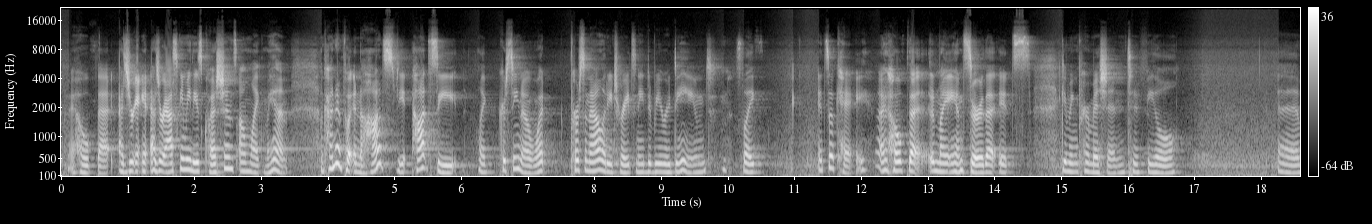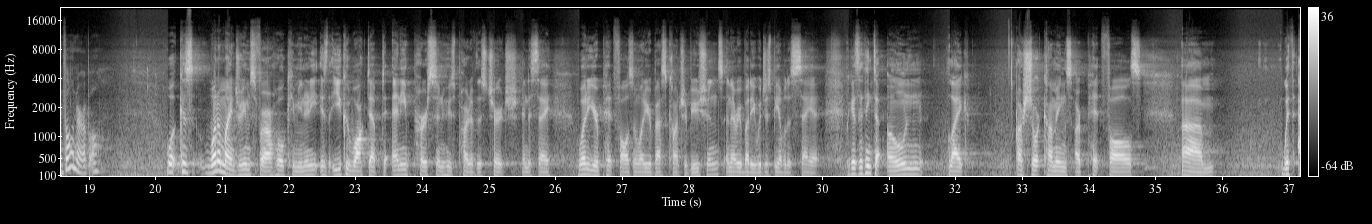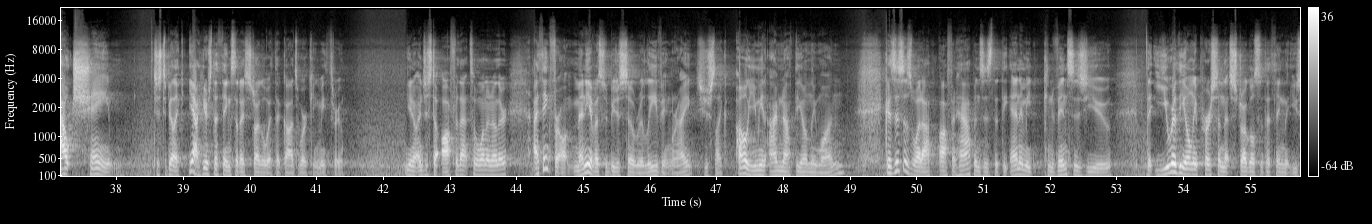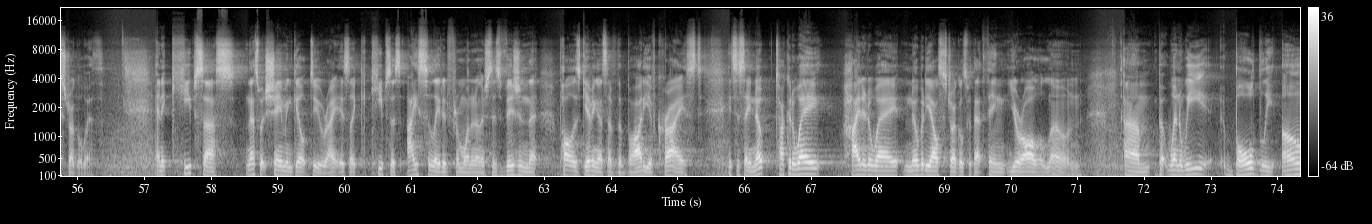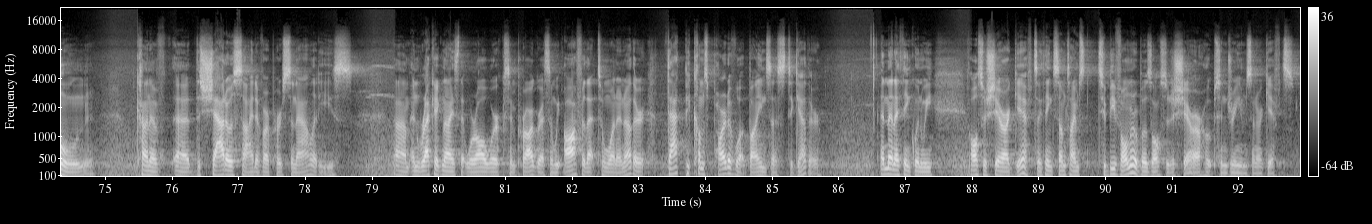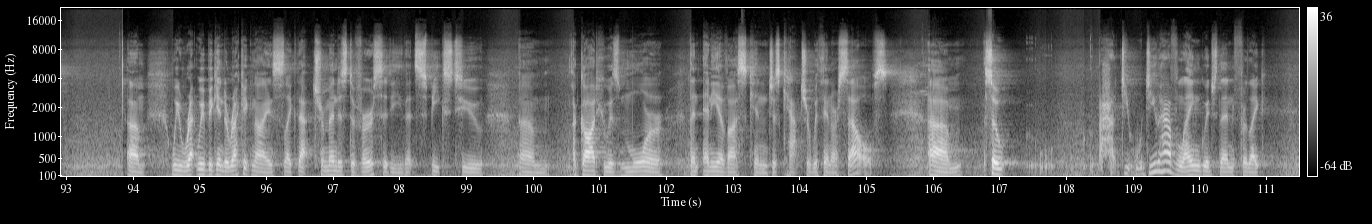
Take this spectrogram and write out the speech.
I hope that as you're as you're asking me these questions, I'm like, man, I'm kind of put in a hot seat, hot seat. Like, Christina, what personality traits need to be redeemed? It's like it's okay. I hope that in my answer that it's giving permission to feel uh, vulnerable. Well, because one of my dreams for our whole community is that you could walk up to any person who's part of this church and to say, What are your pitfalls and what are your best contributions? And everybody would just be able to say it. Because I think to own, like, our shortcomings, our pitfalls, um, without shame, just to be like, Yeah, here's the things that I struggle with that God's working me through you know, and just to offer that to one another, I think for many of us would be just so relieving, right? It's just like, oh, you mean I'm not the only one? Because this is what often happens is that the enemy convinces you that you are the only person that struggles with the thing that you struggle with. And it keeps us, and that's what shame and guilt do, right? Is like keeps us isolated from one another. So this vision that Paul is giving us of the body of Christ is to say, nope, tuck it away, hide it away. Nobody else struggles with that thing. You're all alone. Um, but when we boldly own kind of uh, the shadow side of our personalities um, and recognize that we're all works in progress and we offer that to one another, that becomes part of what binds us together. And then I think when we also share our gifts, I think sometimes to be vulnerable is also to share our hopes and dreams and our gifts. Um, we, re- we begin to recognize like that tremendous diversity that speaks to um, a God who is more than any of us can just capture within ourselves. Um, so, do you, do you have language then for like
